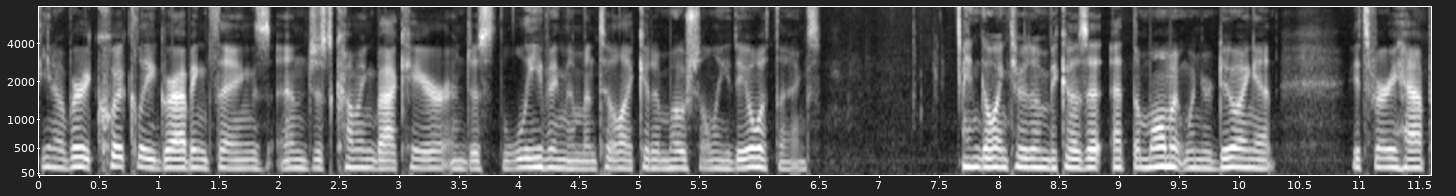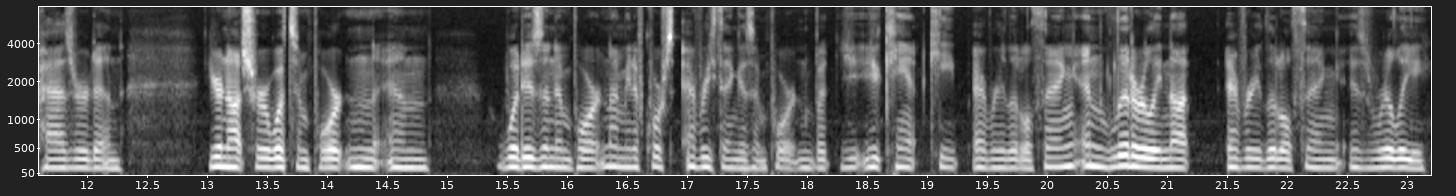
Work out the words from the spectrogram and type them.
you know, very quickly grabbing things and just coming back here and just leaving them until I could emotionally deal with things and going through them because at, at the moment when you're doing it, it's very haphazard and you're not sure what's important and what isn't important. I mean, of course, everything is important, but you, you can't keep every little thing. And literally, not every little thing is really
